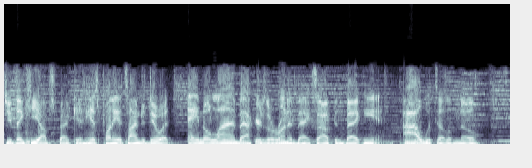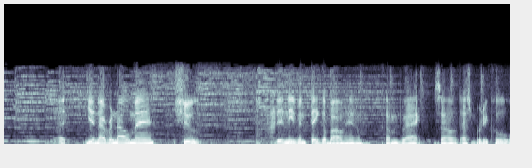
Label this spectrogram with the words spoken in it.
Do you think he opts back in? He has plenty of time to do it. Ain't no linebackers or running backs opting back in. I would tell him no. But you never know, man. Shoot. I didn't even think about him coming back. So that's pretty cool.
